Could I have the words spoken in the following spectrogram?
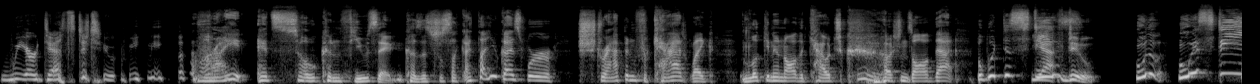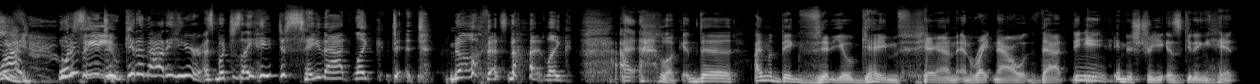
we are destitute. We need the money. Right? It's so confusing because it's just like I thought you guys were strapping for cat, like looking in all the couch cushions, all of that. But what does Steve Yes. do? Who the who is Steve? Right. What does he do? Get him out of here! As much as I hate to say that, like, d- d- no, that's not like. I look the. I'm a big video game fan, and right now that the Mm. industry is getting hit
